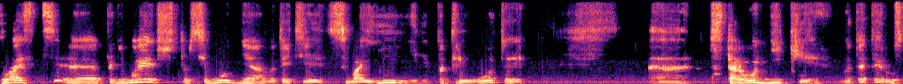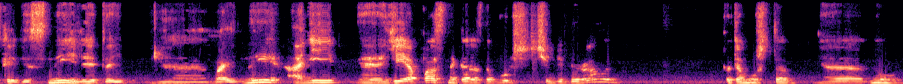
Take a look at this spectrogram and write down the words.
Власть э, понимает, что сегодня вот эти свои или патриоты, э, сторонники вот этой русской весны или этой э, войны, они э, ей опасны гораздо больше, чем либералы, потому что э, ну,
